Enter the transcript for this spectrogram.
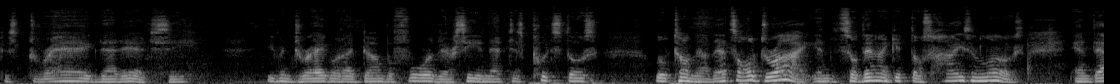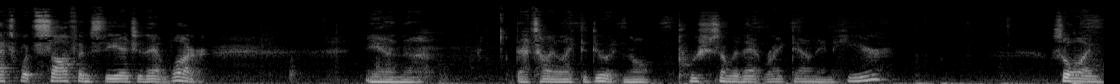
just drag that edge, see? Even drag what I've done before there, see, and that just puts those little tone. Now that's all dry, and so then I get those highs and lows, and that's what softens the edge of that water. And uh, that's how I like to do it. And I'll push some of that right down in here. So I'm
